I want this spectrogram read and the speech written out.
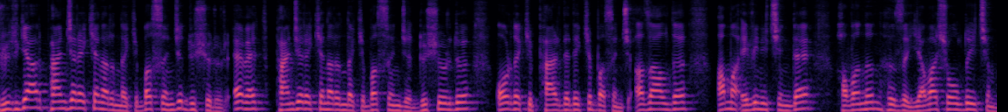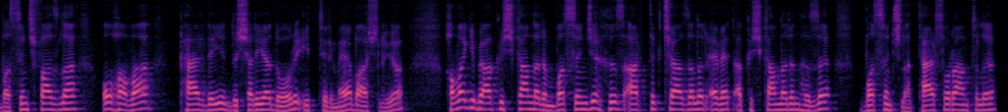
Rüzgar pencere kenarındaki basıncı düşürür. Evet, pencere kenarındaki basıncı düşürdü. Oradaki perdedeki basınç azaldı ama evin içinde havanın hızı yavaş olduğu için basınç fazla. O hava perdeyi dışarıya doğru ittirmeye başlıyor. Hava gibi akışkanların basıncı hız arttıkça azalır. Evet akışkanların hızı basınçla ters orantılı.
